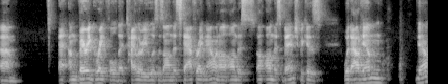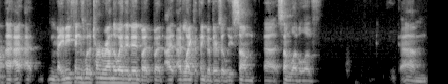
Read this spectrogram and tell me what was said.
um, I'm very grateful that Tyler Ulis is on this staff right now and on, on this on this bench because without him, you know, I, I maybe things would have turned around the way they did, but but I, would like to think that there's at least some uh, some level of um,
